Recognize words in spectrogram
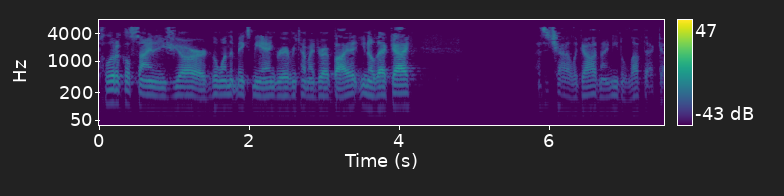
political sign in his yard, the one that makes me angry every time I drive by it. You know that guy? That's a child of God, and I need to love that guy.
